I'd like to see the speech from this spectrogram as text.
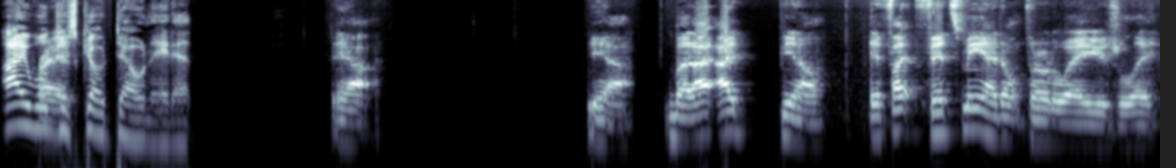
I will Right. just go donate it. Yeah. Yeah. But I, I you know, if it fits me, I don't throw it away usually.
